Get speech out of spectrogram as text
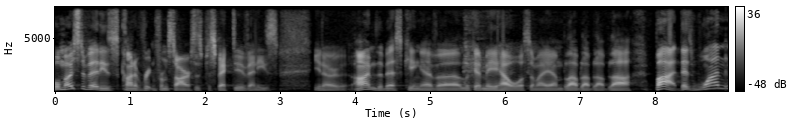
Well, most of it is kind of written from Cyrus's perspective, and he's, you know, I'm the best king ever. Look at me, how awesome I am, blah, blah, blah, blah. But there's one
